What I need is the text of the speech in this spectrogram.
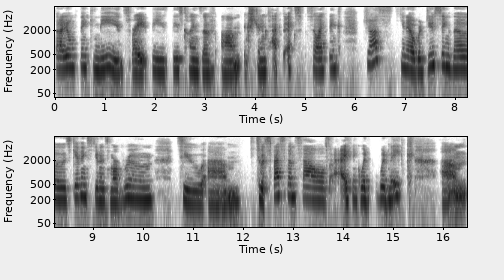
that i don't think needs right these these kinds of um, extreme tactics. So i think just you know reducing those giving students more room to um, to express themselves, I think would would make um,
